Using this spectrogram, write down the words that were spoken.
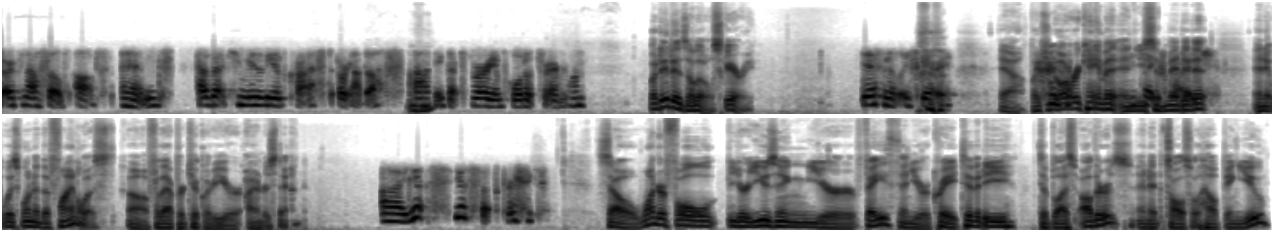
to open ourselves up and have that community of Christ around us. I think that's very important for everyone. But it is a little scary. Definitely scary. Yeah. But you overcame it and It you submitted courage. it, and it was one of the finalists uh, for that particular year, I understand. uh, yes, yes, that's correct. So wonderful. You're using your faith and your creativity to bless others, and it's also helping you.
